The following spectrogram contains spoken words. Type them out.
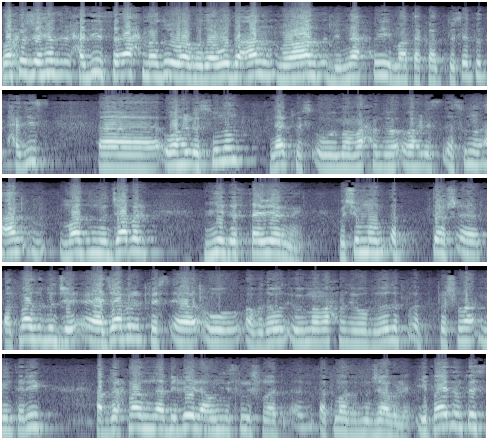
وأخرج هذا الحديث أحمد وأبو داود عن معاذ بنحو ما تقدم. То есть этот хадис э, у Ахли Сунан, да, то есть у имама Ахмада у Ахли Сунан ан Муаз бн Джабль недостоверный. Почему? Потому что от Муаз бн Джабль, то есть у Абу Дауд, у имама Ахмада и у Абу Дауда пришла Минтарик Абдурахман бн Абилейля, а он не слышал от, от Муаз бн Джабля. И поэтому, то есть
